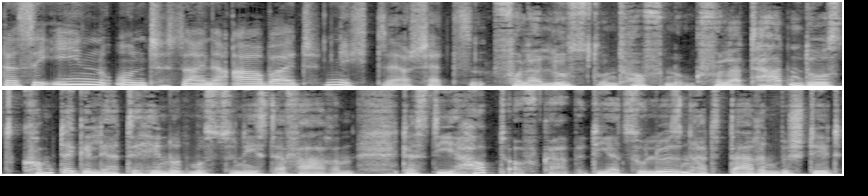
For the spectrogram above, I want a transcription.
dass sie ihn und seine Arbeit nicht sehr schätzen. Voller Lust und Hoffnung, voller Tatendurst kommt der Gelehrte hin und muss zunächst erfahren, dass die Hauptaufgabe, die er zu lösen hat, darin besteht,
